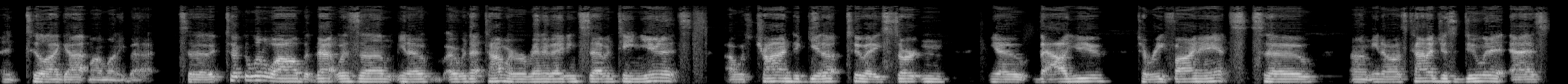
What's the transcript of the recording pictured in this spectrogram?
until I got my money back. So it took a little while, but that was, um, you know, over that time we were renovating 17 units. I was trying to get up to a certain, you know, value to refinance. So, um, you know, I was kind of just doing it as,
